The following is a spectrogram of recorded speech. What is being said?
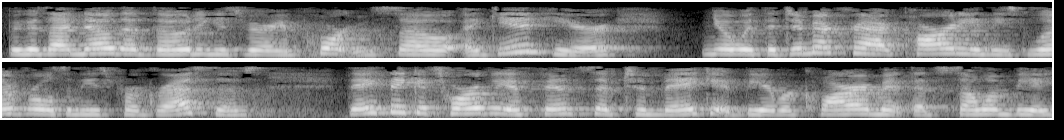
Because I know that voting is very important. So again here, you know, with the Democratic Party and these liberals and these progressives, they think it's horribly offensive to make it be a requirement that someone be a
